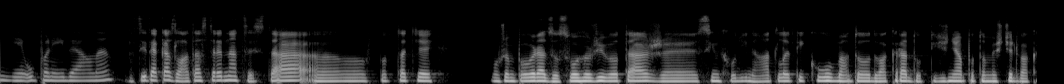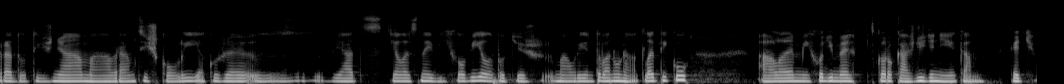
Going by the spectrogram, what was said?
nie je úplne ideálna. Asi taká zlatá stredná cesta. Eh, v podstate môžem povedať zo svojho života, že syn chodí na atletiku, má to dvakrát do týždňa, potom ešte dvakrát do týždňa má v rámci školy akože viac telesnej výchovy, lebo tiež má orientovanú na atletiku, ale my chodíme skoro každý deň niekam. Keď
